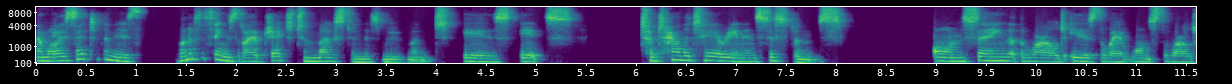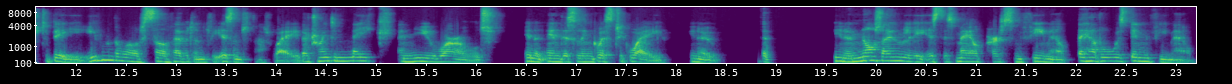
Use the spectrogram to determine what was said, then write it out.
And what I said to them is one of the things that I object to most in this movement is its totalitarian insistence on saying that the world is the way it wants the world to be, even when the world self evidently isn't that way. They're trying to make a new world in, in this linguistic way. You know, that, you know, not only is this male person female, they have always been female.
